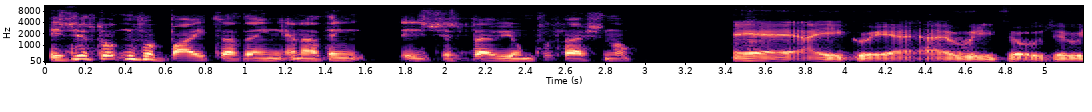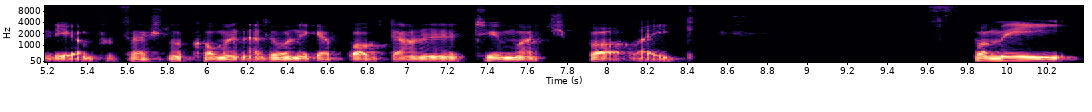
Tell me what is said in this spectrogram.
he's just looking for bites, I think, and I think he's just very unprofessional. Yeah, I agree. I, I really thought it was a really unprofessional comment. I don't want to get bogged down in it too much, but like for me,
